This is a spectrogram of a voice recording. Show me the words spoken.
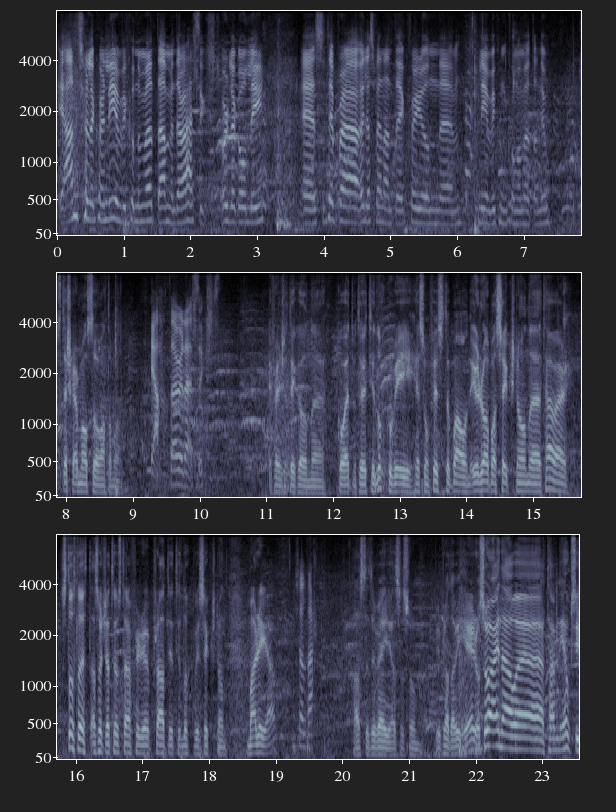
jag antar att hvordan vi kunde möta, men det var helt sikkert ordentligt god liv. Uh, så det är bara ordentlig spännande hver grunn uh, liv vi kunde komma och möta nu. Störskar med oss og vant om? Ja, det är det helt sikkert. Jeg finner ikke at jeg kan gå et med til Lukko vi her som første baun i Europa-sektionen. Det var stort litt, altså ikke at du stod for å prate til Lukko vi-sektionen. Maria? Selv takk. Alltså det vei, altså, som vi pratar vi här Og så en av uh, Tamni också i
